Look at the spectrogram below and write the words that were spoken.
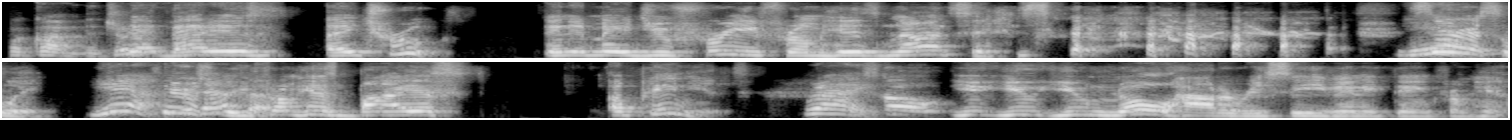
what called the truth. that, that is a truth. And it made you free from his nonsense. Yeah, Seriously, Yeah. seriously, from his biased opinions. Right, So you, you, you know how to receive anything from him.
